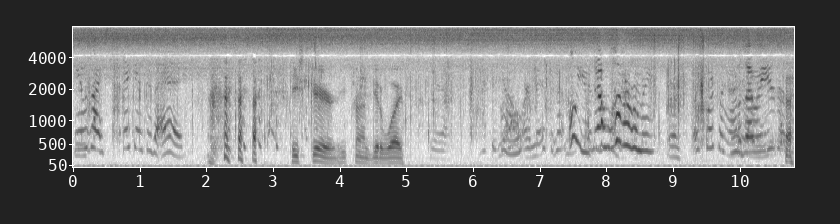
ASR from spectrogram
He was like sticking to the edge. He's scared. He's trying to get away. Y'all are messing. Oh, you got water on me. Of course I can. Was that what you said?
